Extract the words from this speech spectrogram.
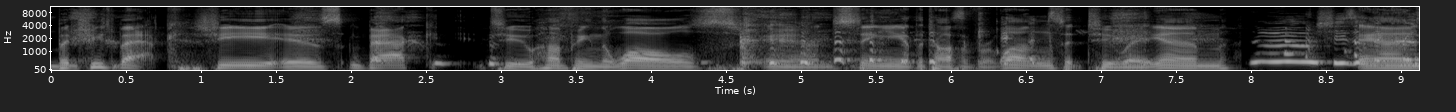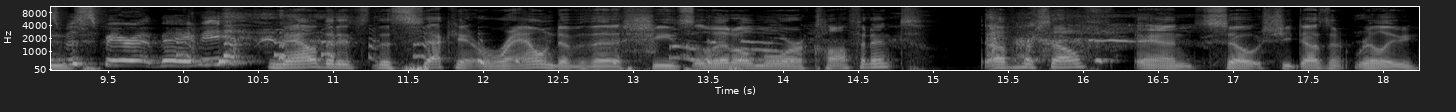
But she's back. She is back to humping the walls and singing at the top of her lungs at 2 a.m. Ooh, she's in And- the Christmas spirit, baby. now that it's the second round of this, she's a little more confident of herself. And so she doesn't really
